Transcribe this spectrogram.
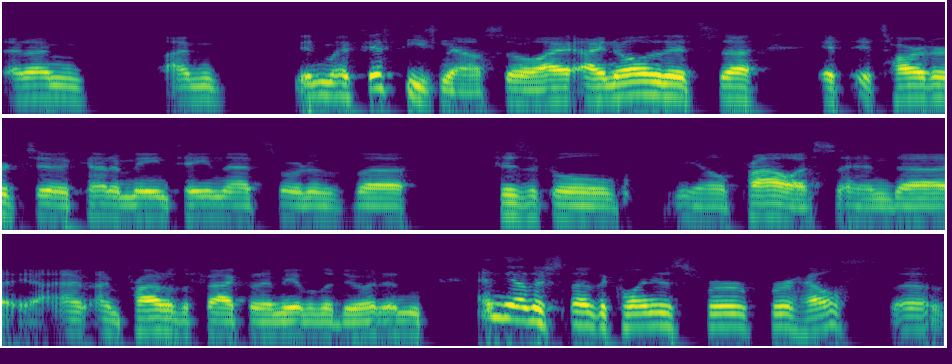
and I'm I'm in my 50s now, so I, I know that it's uh, it's it's harder to kind of maintain that sort of uh, physical you know prowess, and uh, I, I'm proud of the fact that I'm able to do it. And and the other side of the coin is for for health uh,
